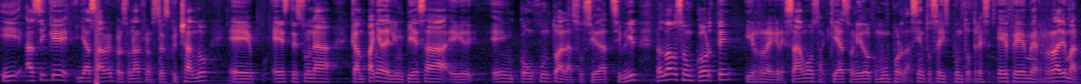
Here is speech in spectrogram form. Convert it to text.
Y así que ya sabe, personas que nos está escuchando, eh, esta es una campaña de limpieza eh, en conjunto a la sociedad civil. Nos vamos a un corte y regresamos aquí a Sonido Común por la 106.3 FM Radio Mar.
